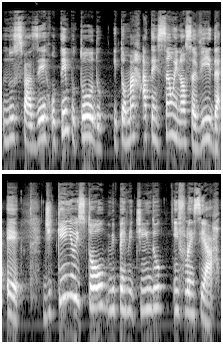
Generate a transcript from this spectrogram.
nos fazer o tempo todo e tomar atenção em nossa vida é de quem eu estou me permitindo influenciar.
